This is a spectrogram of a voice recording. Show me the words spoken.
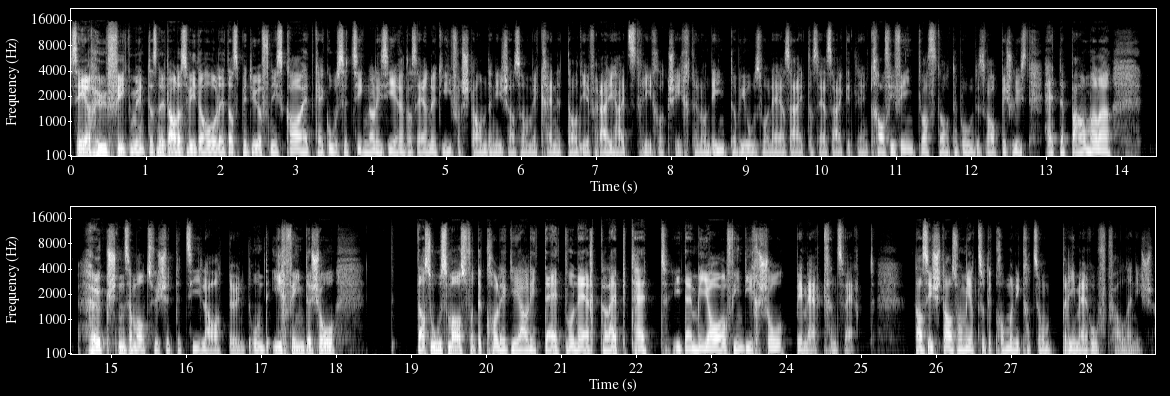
sehr häufig, müssen das nicht alles wiederholen, das Bedürfnis gehabt hat, gegen aussen zu signalisieren, dass er nicht einverstanden ist. Also wir kennen da die Freiheitstreichler-Geschichten und Interviews, wo er sagt, dass er eigentlich einen Kaffee findet, was da der Bundesrat beschließt, hat ein paar Mal höchstens einmal zwischen den Zielen angetönt. Und ich finde schon, das Ausmaß der Kollegialität, das er gelebt hat in diesem Jahr, finde ich schon bemerkenswert. Das ist das, was mir zu der Kommunikation primär aufgefallen ist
